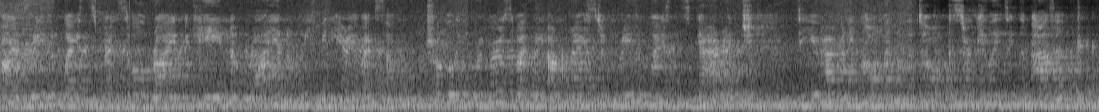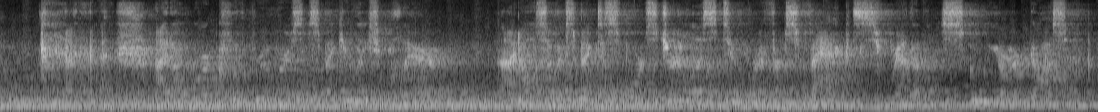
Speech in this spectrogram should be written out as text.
by Ravenwest's principal, Ryan McKane. Ryan, we've been hearing about some troubling rumours about the unrest at Ravenwest's garage. Do you have any comment on the talk circulating the paddock? I don't work with rumors and speculation, Claire. I'd also expect a sports journalist to reference facts rather than schoolyard gossip.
